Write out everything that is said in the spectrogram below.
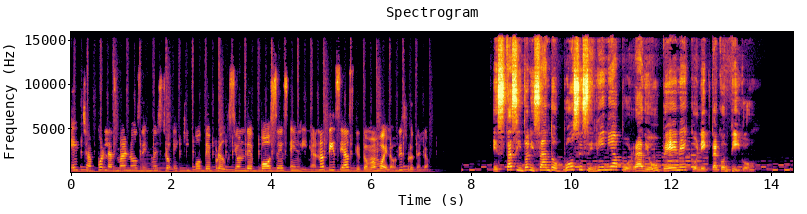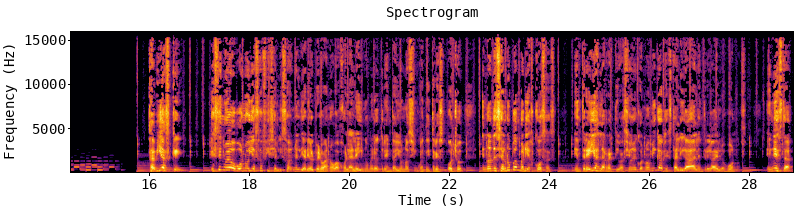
hecha por las manos de nuestro equipo de producción de voces en línea. Noticias que toman vuelo. Disfrútenlo. Está sintonizando Voces en línea por Radio UPN Conecta contigo. ¿Sabías que este nuevo bono ya se oficializó en el diario El Peruano bajo la ley número 31538, en donde se agrupan varias cosas, entre ellas la reactivación económica que está ligada a la entrega de los bonos. En esta,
